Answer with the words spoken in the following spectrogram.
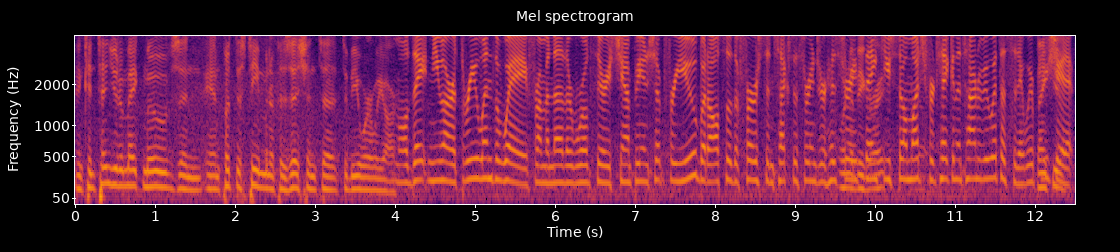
and continue to make moves and, and put this team in a position to, to be where we are. Well, Dayton, you are three wins away from another World Series championship for you, but also the first in Texas Ranger history. Thank great? you so much for taking the time to be with us today. We appreciate it.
